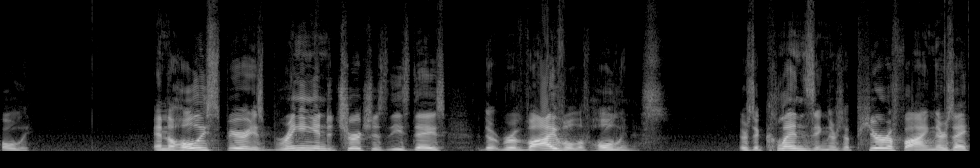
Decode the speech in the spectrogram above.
Holy. And the Holy Spirit is bringing into churches these days the revival of holiness. There's a cleansing, there's a purifying, there's a,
